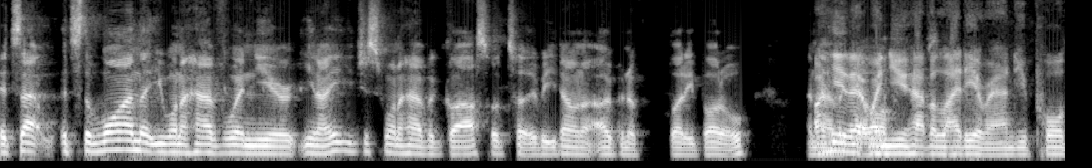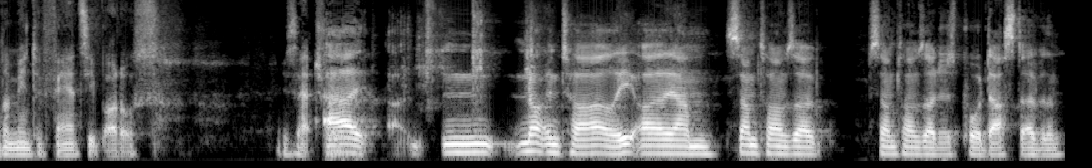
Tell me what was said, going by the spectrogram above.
It's that. It's the wine that you want to have when you're, you know, you just want to have a glass or two, but you don't want to open a bloody bottle. and I hear that when off. you have a lady around, you pour them into fancy bottles. Is that true? Uh, n- not entirely. I um sometimes I sometimes I just pour dust over them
